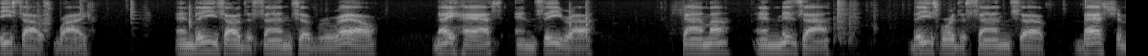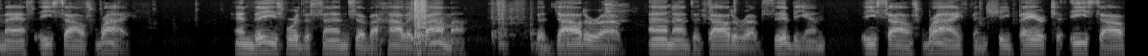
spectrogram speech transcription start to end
Esau's wife. And these are the sons of Ruel, Nahas, and Zerah, Shammah, and Mizzah. These were the sons of Bashemath, Esau's wife. And these were the sons of Aholibamah, the daughter of Anah, the daughter of Zibeon, Esau's wife, and she bare to Esau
